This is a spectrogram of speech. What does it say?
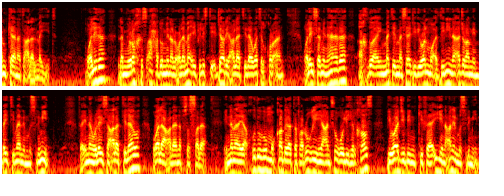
أم كانت على الميت. ولذا لم يرخص أحد من العلماء في الاستئجار على تلاوة القرآن وليس من هذا أخذ أئمة المساجد والمؤذنين أجرا من بيت مال المسلمين فإنه ليس على التلاوة ولا على نفس الصلاة إنما يأخذه مقابل تفرغه عن شغله الخاص بواجب كفائي عن المسلمين.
